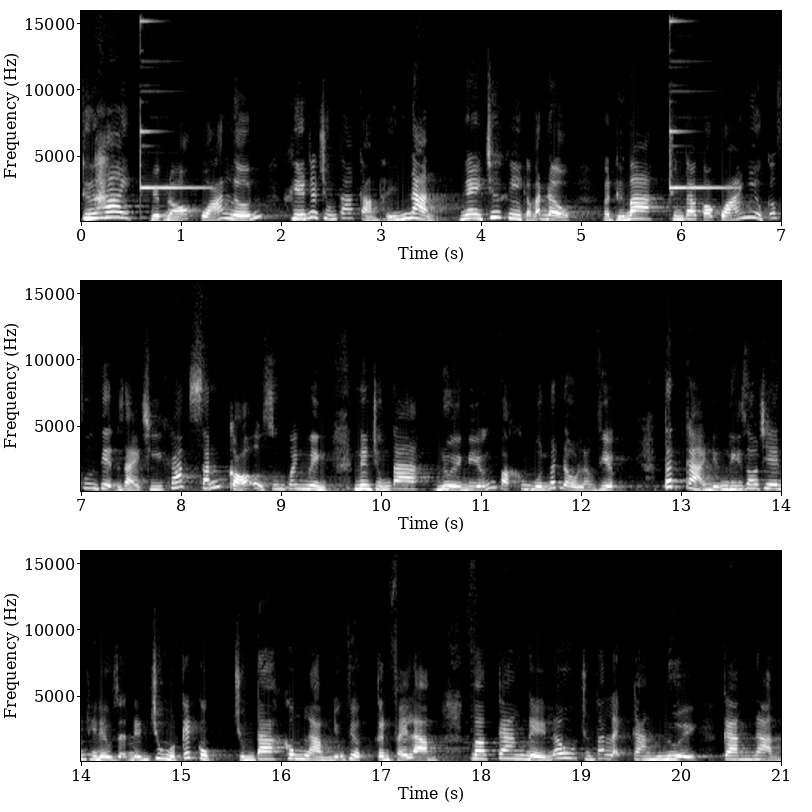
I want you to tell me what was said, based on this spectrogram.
Thứ hai, việc đó quá lớn khiến cho chúng ta cảm thấy nản ngay trước khi cả bắt đầu. Và thứ ba, chúng ta có quá nhiều các phương tiện giải trí khác sẵn có ở xung quanh mình nên chúng ta lười biếng và không muốn bắt đầu làm việc. Tất cả những lý do trên thì đều dẫn đến chung một kết cục, chúng ta không làm những việc cần phải làm và càng để lâu chúng ta lại càng lười, càng nản,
